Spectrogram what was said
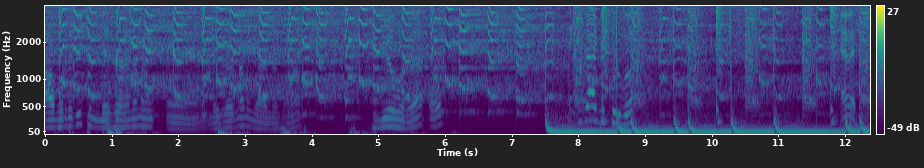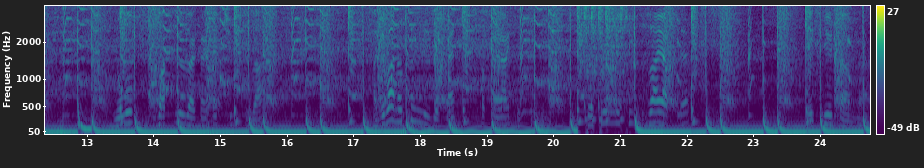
Aa burada diyor ki mezarına mı eee mezarına mı geldin falan. Gülüyor burada. Güzel bir kurgu. Evet. Yolu uzaklıyoruz arkadaşlar. Çift tuzağı. Acaba nasıl indirecek ben çok merak ettim. Köprünün ve çift tuzağı yaptı. Bekliyor şu anda.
